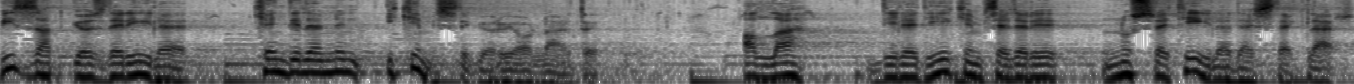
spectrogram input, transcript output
bizzat gözleriyle kendilerinin iki misli görüyorlardı. Allah dilediği kimseleri nusretiyle destekler.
